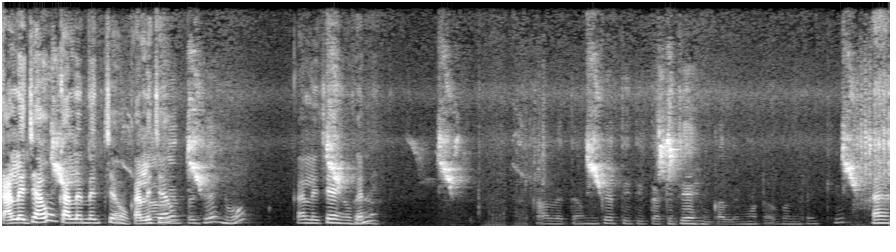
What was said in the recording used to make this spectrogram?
કાલે જાઉં કાલે નથી જાઉં કાલે જાઉં કાલે તો જય હું કાલે જાય કે ને કાલે તો હું કહેતી હતી તો કે જય હું કાલે મોટર બંધ રાખ્યું હા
